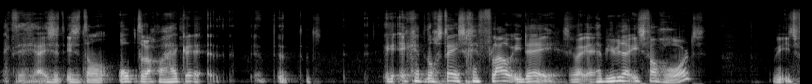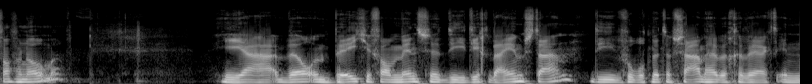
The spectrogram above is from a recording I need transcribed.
Ik dacht, ja, is het, is het dan een opdracht? Maar hij ik, ik heb nog steeds geen flauw idee. Hebben jullie daar iets van gehoord? Jullie iets van vernomen? Ja, wel een beetje van mensen die dicht bij hem staan. Die bijvoorbeeld met hem samen hebben gewerkt in eh,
